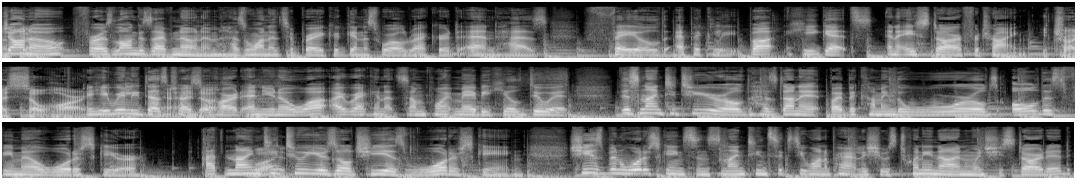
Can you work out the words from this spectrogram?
Jono, for as long as I've known him, has wanted to break a Guinness World Record and has failed epically. But he gets an A star for trying. He tries so hard. He really does Yeah, try so does. hard. And you know what? I reckon at some point maybe he'll do it. This 92 year old has done it by becoming the world's oldest female water skier. At 92 years old, she is water skiing. She has been water skiing since 1961. Apparently, she was 29 when she started,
